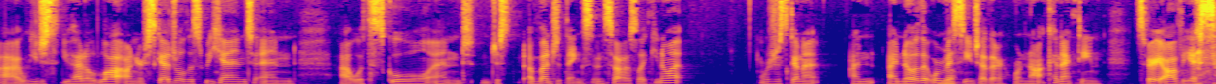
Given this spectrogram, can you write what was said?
uh, we just you had a lot on your schedule this weekend, and uh, with school and just a bunch of things. And so I was like, you know what, we're just gonna. I I know that we're missing each other. We're not connecting. It's very obvious.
